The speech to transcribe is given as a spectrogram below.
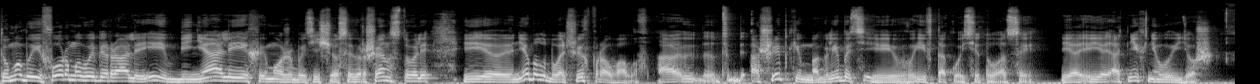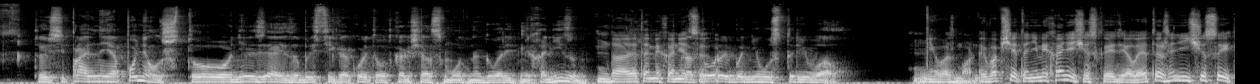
то мы бы и формы выбирали, и меняли их, и, может быть, еще совершенствовали, и э, не было бы больших провалов. А э, ошибки могли быть и в такой ситуации. И, и от них не уйдешь. То есть, правильно я понял, что нельзя изобрести какой-то, вот как сейчас модно говорить, механизм, да, это механизм, который бы не устаревал. Невозможно. И вообще это не механическое дело, это же не часы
